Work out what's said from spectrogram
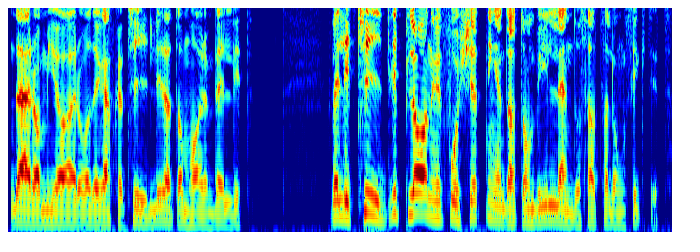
där de gör och det är ganska tydligt att de har en väldigt, väldigt tydlig plan i fortsättningen då att de vill ändå satsa långsiktigt.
